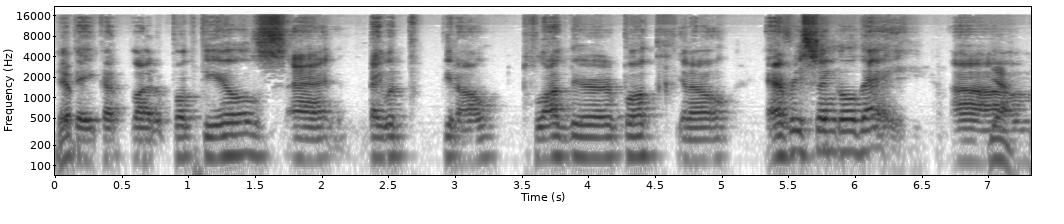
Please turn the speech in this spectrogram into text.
Yep. They got a lot of book deals, and they would you know plug their book you know every single day. Um, yeah.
